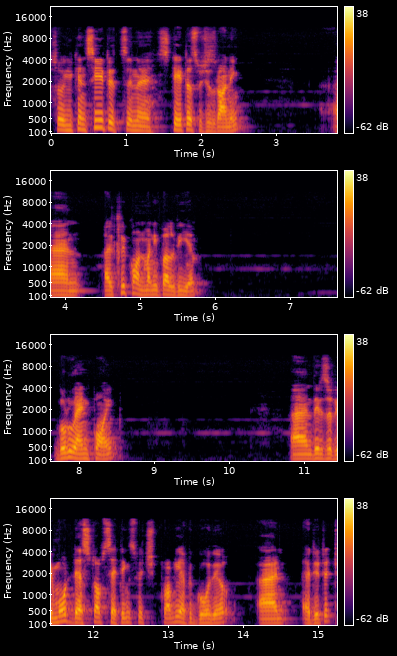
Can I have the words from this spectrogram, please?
So you can see it, it's in a status which is running and I'll click on Manipal VM, go to endpoint and there is a remote desktop settings which probably have to go there and edit it.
